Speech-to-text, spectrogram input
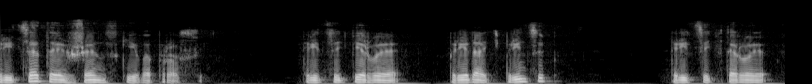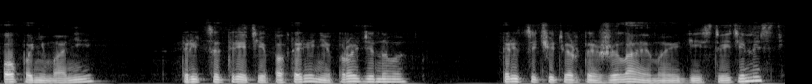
30 женские вопросы. 31 предать принцип. 32 о понимании. 33 повторение пройденного. 34 желаемая действительность.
